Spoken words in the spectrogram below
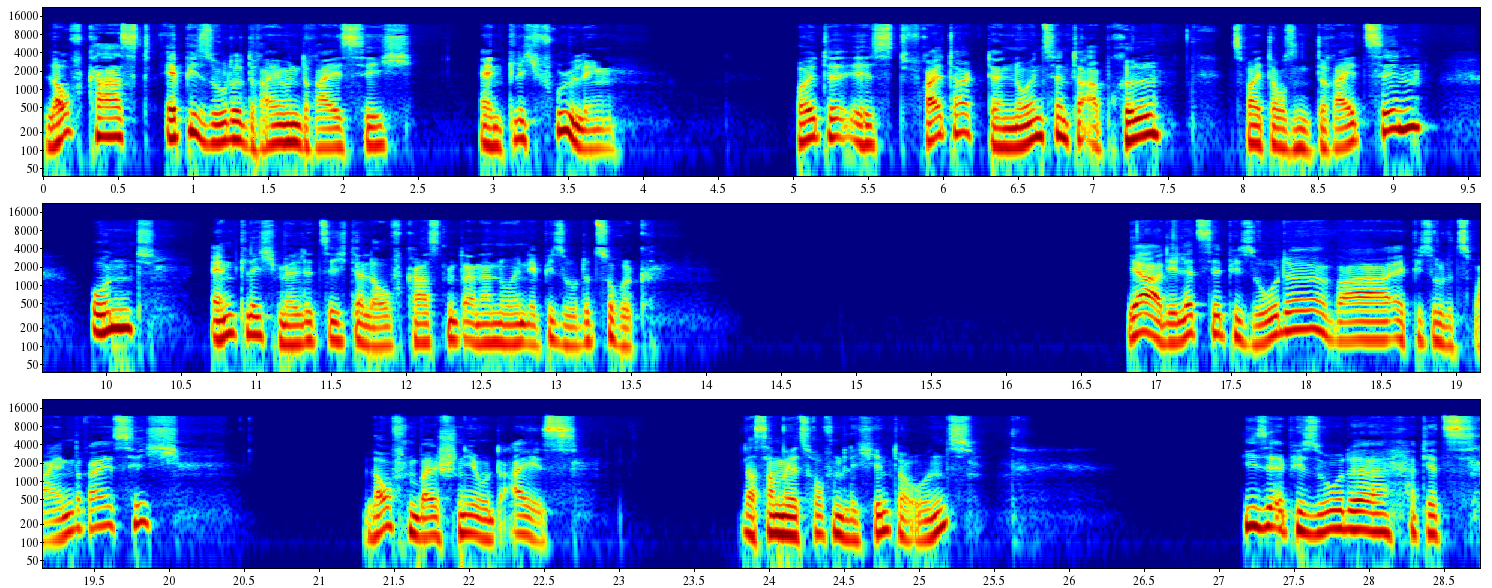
Laufcast Episode 33 Endlich Frühling. Heute ist Freitag, der 19. April 2013 und endlich meldet sich der Laufcast mit einer neuen Episode zurück. Ja, die letzte Episode war Episode 32 Laufen bei Schnee und Eis. Das haben wir jetzt hoffentlich hinter uns. Diese Episode hat jetzt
